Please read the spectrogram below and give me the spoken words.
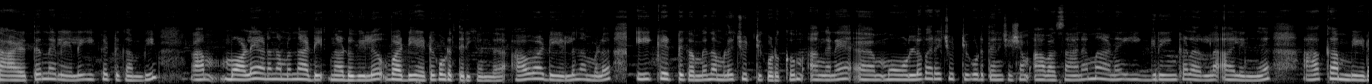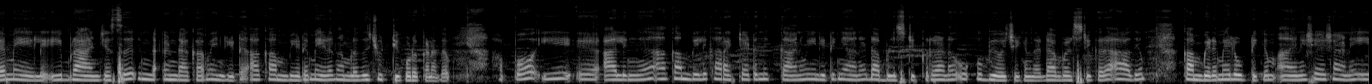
താഴത്തെ നിലയിൽ ഈ കെട്ടുകമ്പി ആ മുളയാണ് നമ്മൾ നടി നടുവിൽ വടിയായിട്ട് കൊടുത്തിരിക്കുന്നത്. ആ വടിയിൽ നമ്മൾ ഈ കെട്ടുകമ്പി നമ്മൾ ചുറ്റി കൊടുക്കും അങ്ങനെ മുകളിൽ വരെ ചുറ്റി കൊടുത്തതിന് ശേഷം അവസാനം അവസാനമാണ് ഈ ഗ്രീൻ കളറിലെ അലിങ്ങ് ആ കമ്പിയുടെ മേൽ ഈ ബ്രാഞ്ചസ് ഉണ്ടാക്കാൻ വേണ്ടിയിട്ട് ആ കമ്പിയുടെ മേൽ നമ്മളിത് ചുറ്റി കൊടുക്കണത്. അപ്പോൾ ഈ അലിങ്ങ് ആ കമ്പിയിൽ കറക്റ്റായിട്ട് നിൽക്കാൻ വേണ്ടിയിട്ട് ഞാൻ ഡബിൾ സ്റ്റിക്കറാണ് ഉപയോഗിച്ചിരിക്കുന്നത്. ഡബിൾ സ്റ്റിക്കർ ആദ്യം കമ്പിയുടെ മേൽ ഒട്ടിക്കും. അതിന് ശേഷമാണ് ഈ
